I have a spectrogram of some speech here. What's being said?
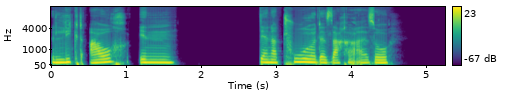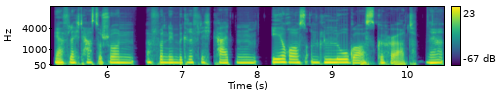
liegt auch in der Natur der Sache. Also, ja, vielleicht hast du schon von den Begrifflichkeiten Eros und Logos gehört. Ja?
